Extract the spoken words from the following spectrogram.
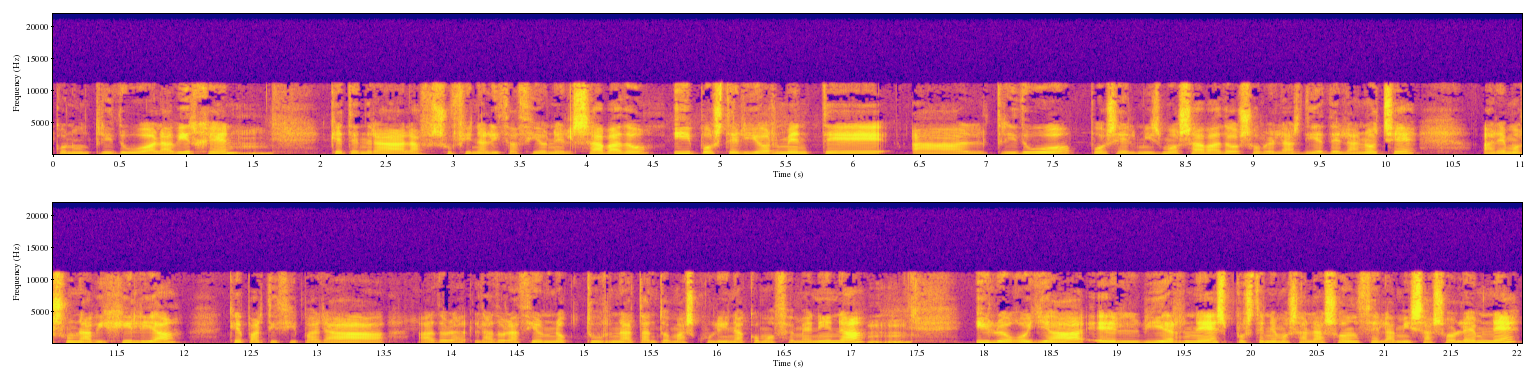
con un triduo a la Virgen que tendrá la- su finalización el sábado y posteriormente al triduo, pues el mismo sábado sobre las 10 de la noche haremos una vigilia que participará adora- la adoración nocturna tanto masculina como femenina. Y luego ya el viernes pues tenemos a las 11 la misa solemne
